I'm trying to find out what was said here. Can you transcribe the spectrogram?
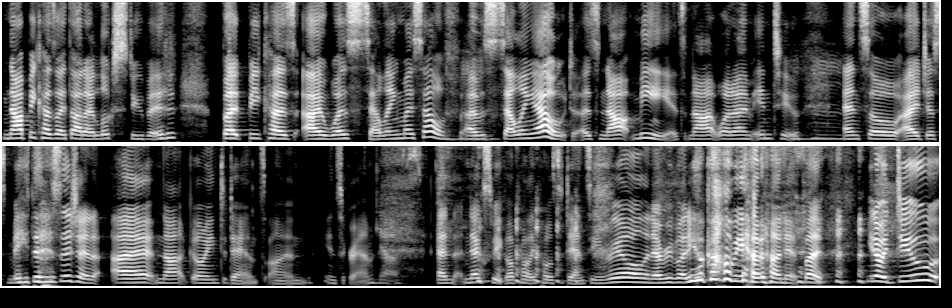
Not because i thought i looked stupid but because i was selling myself mm-hmm. i was mm-hmm. selling out it's not me it's not what i'm into mm-hmm. and so i just made the decision i'm not going to dance on instagram yes and next week I'll probably post a dancing reel and everybody will call me out on it. But, you know, do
